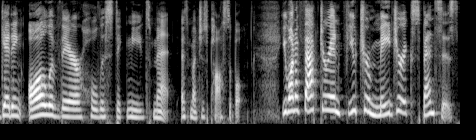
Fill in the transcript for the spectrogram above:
getting all of their holistic needs met as much as possible. You want to factor in future major expenses,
